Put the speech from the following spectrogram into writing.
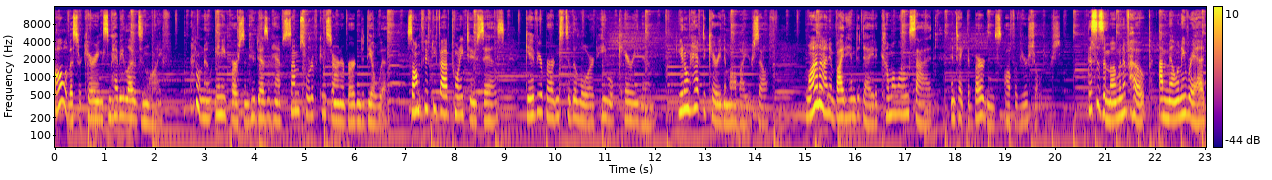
all of us are carrying some heavy loads in life. I don't know any person who doesn't have some sort of concern or burden to deal with. Psalm 55:22 says, "Give your burdens to the Lord; he will carry them." You don't have to carry them all by yourself. Why not invite him today to come alongside and take the burdens off of your shoulders? This is a moment of hope. I'm Melanie Redd.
